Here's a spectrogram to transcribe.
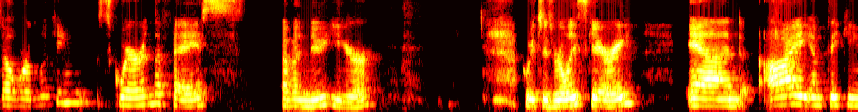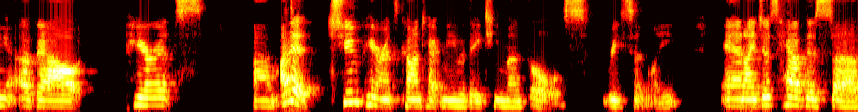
So we're looking square in the face of a new year, which is really scary. And I am thinking about parents. Um, I've had two parents contact me with 18 month olds recently. And I just have this uh,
